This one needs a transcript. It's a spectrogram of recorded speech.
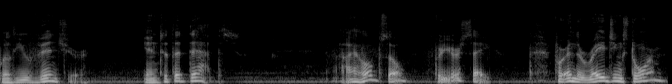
Will you venture into the depths I hope so, for your sake. For in the raging storm,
